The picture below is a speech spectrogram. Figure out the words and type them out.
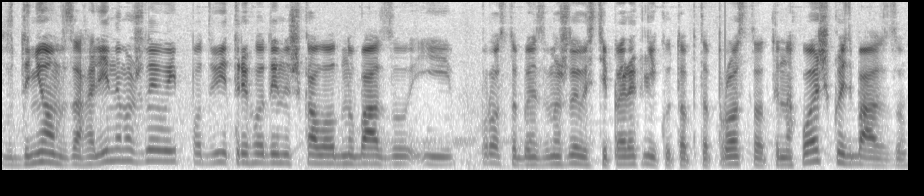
днем взагалі неможливий по 2-3 години шкалу одну базу і просто без можливості перекліку. Тобто просто ти знаходиш якусь базу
